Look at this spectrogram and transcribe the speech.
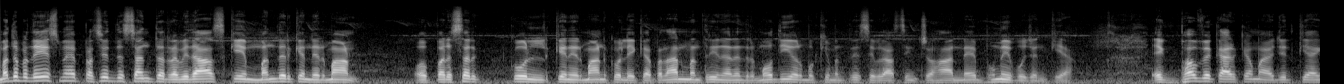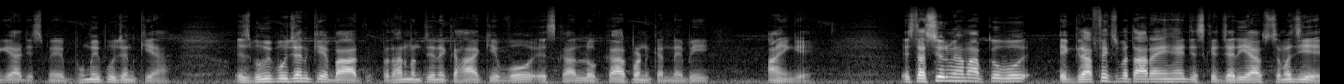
मध्य प्रदेश में प्रसिद्ध संत रविदास के मंदिर के निर्माण और परिसर को के निर्माण को लेकर प्रधानमंत्री नरेंद्र मोदी और मुख्यमंत्री शिवराज सिंह चौहान ने भूमि पूजन किया। एक भव्य कार्यक्रम आयोजित किया गया, जिसमें भूमि पूजन किया। इस भूमि पूजन के बाद प्रधानमंत्री ने कहा कि वो इसका लोकार्पण करने भी आएँगे। इस तस्वीर में हम आपको वो एक ग्राफिक्स बता रहे हैं, जिसके ज़रिए आप समझिए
